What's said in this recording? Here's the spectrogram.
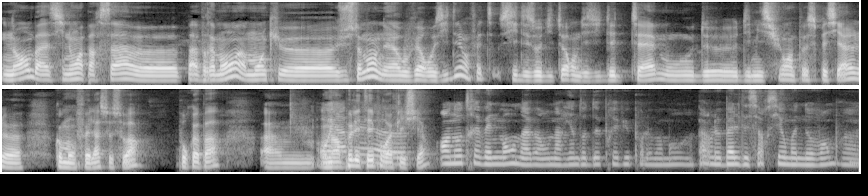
non, bah sinon à part ça, euh, pas vraiment, à moins que euh, justement on est ouvert aux idées en fait. Si des auditeurs ont des idées de thèmes ou de d'émissions un peu spéciales, euh, comme on fait là ce soir, pourquoi pas? Euh, on Ouais, a un peu l'été pour euh, réfléchir. En autre événement, on n'a on a rien d'autre de prévu pour le moment, à part le bal des sorciers au mois de novembre. euh,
